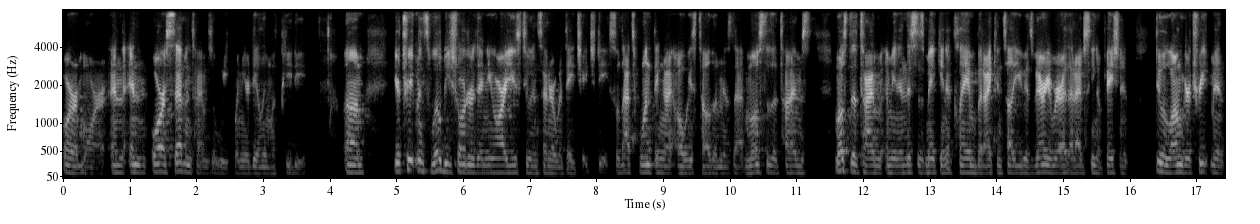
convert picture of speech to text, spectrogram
or more, and and or seven times a week when you're dealing with PD. Um, your treatments will be shorter than you are used to in center with HHD. So that's one thing I always tell them is that most of the times, most of the time, I mean, and this is making a claim, but I can tell you it's very rare that I've seen a patient do a longer treatment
